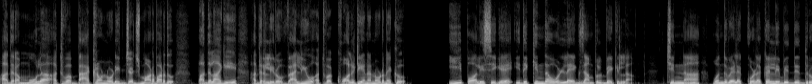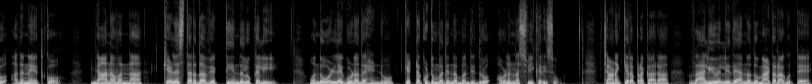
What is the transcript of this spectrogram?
ಅದರ ಮೂಲ ಅಥವಾ ಬ್ಯಾಕ್ಗ್ರೌಂಡ್ ನೋಡಿ ಜಡ್ಜ್ ಮಾಡಬಾರದು. ಬದಲಾಗಿ ಅದರಲ್ಲಿರೋ ವ್ಯಾಲ್ಯೂ ಅಥವಾ ಕ್ವಾಲಿಟಿಯನ್ನ ನೋಡಬೇಕು. ಈ ಪಾಲಿಸಿಗೆ ಇದಕ್ಕಿಂತ ಒಳ್ಳೆ ಎಕ್ಸಾಂಪಲ್ ಬೇಕಿಲ್ಲ. ಚಿನ್ನ ಒಂದು ವೇಳೆ ಕೊಳಕಲ್ಲಿ ಬಿದ್ದಿದ್ರೂ ಅದನ್ನ ಎತ್ಕೋ. ಜ್ಞಾನವನ್ನ ಕೆಳಸ್ತರದ ವ್ಯಕ್ತಿಯಿಂದಲೂ ಕಲಿ. ಒಂದು ಒಳ್ಳೆ ಗುಣದ ಹೆಣ್ಣು ಕೆಟ್ಟ ಕುಟುಂಬದಿಂದ ಬಂದಿದ್ರೂ ಅವಳನ್ನ ಸ್ವೀಕರಿಸು. ಚಾಣಕ್ಯರ ಪ್ರಕಾರ ವ್ಯಾಲ್ಯೂ ಎಲ್ಲಿದೆ ಅನ್ನೋದು ಮ್ಯಾಟರ್ ಆಗುತ್ತೆ.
